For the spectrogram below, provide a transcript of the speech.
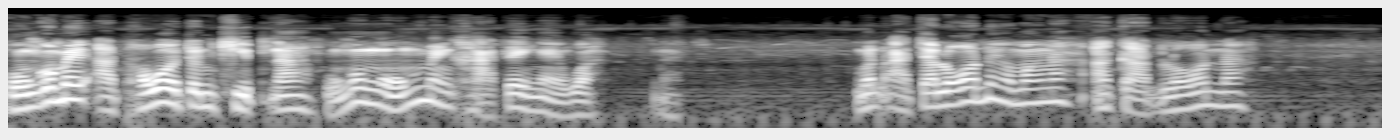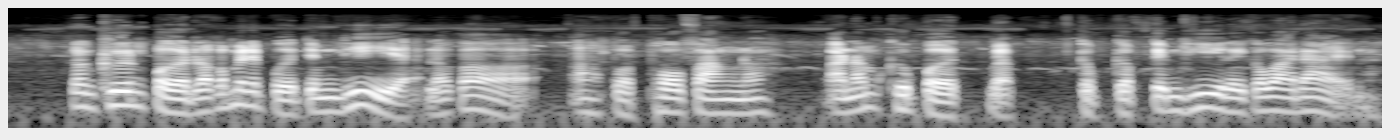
ผมก็ไม่อัด power จนขีบนะผมก็งงมันขาดได้ไงวะนะมันอาจจะร้อนด้วยมั้งนะอากาศร้อนนะกลางคืนเปิดเราก็ไม่ได้เปิดเต็มที่อะแล้วก็อะปิดพอฟังเนาะ อันนั้นคือเปิดแบบกือบเกือบเต็มที่เลยก็ว่าได้นะ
